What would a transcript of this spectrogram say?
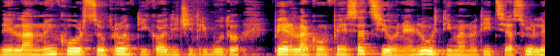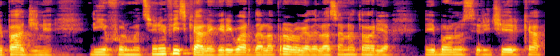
dell'anno in corso, pronti i codici tributo per la compensazione. L'ultima notizia sulle pagine di informazione fiscale che riguarda la proroga della sanatoria dei bonus ricerca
